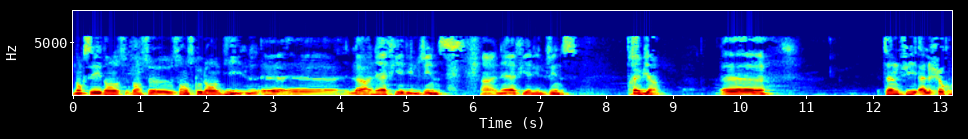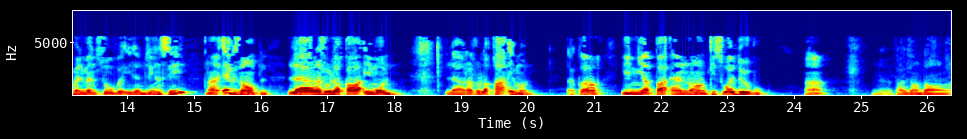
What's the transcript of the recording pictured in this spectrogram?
Donc c'est dans, dans ce sens que l'on dit euh, euh, la nafiya lil jins. Hein, nafiya lil jins. Très bien. Euh, تنفي الحكم المنسوب إلى الجنس exemple لا رجل قائم لا رجل قائم d'accord il n'y a pas un homme qui soit debout hein? par exemple dans,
